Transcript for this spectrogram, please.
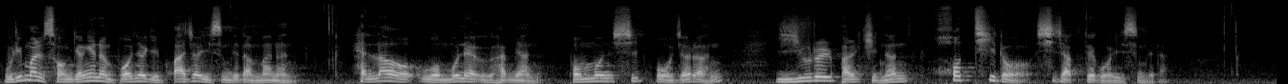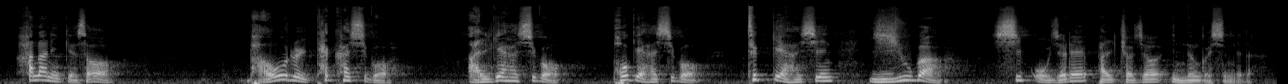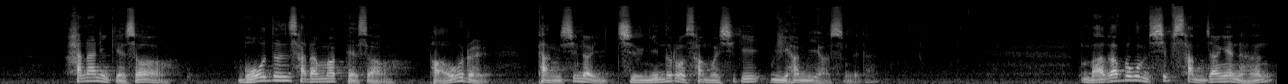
우리말 성경에는 번역이 빠져 있습니다만은 헬라어 원문에 의하면 본문 15절은 이유를 밝히는 호티로 시작되고 있습니다. 하나님께서 바울을 택하시고 알게 하시고 보게 하시고 듣게 하신 이유가 15절에 밝혀져 있는 것입니다. 하나님께서 모든 사람 앞에서 바울을 당신의 증인으로 삼으시기 위함이었습니다. 마가복음 13장에는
